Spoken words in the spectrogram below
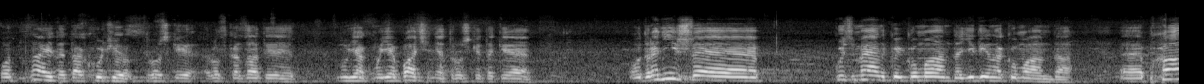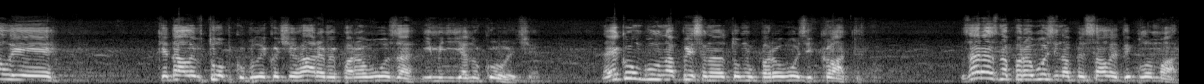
От знаєте, так хочу трошки розказати, ну як моє бачення, трошки таке. От раніше Кузьменко і команда, єдина команда, е, пхали, кидали в топку, були кочегарами паровоза імені Януковича, на якому було написано на тому паровозі кат. Зараз на паровозі написали дипломат.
